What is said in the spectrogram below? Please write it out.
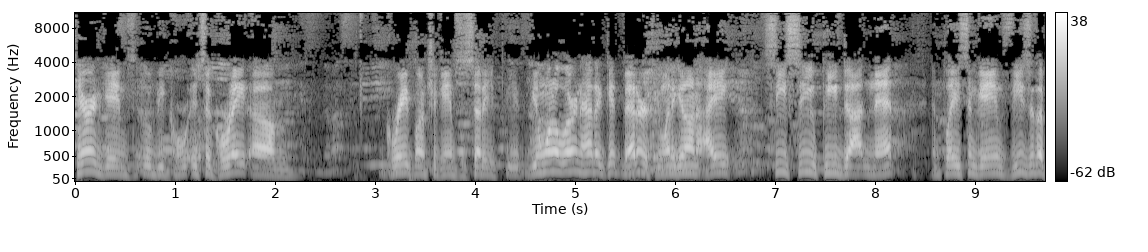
Terran games. It would be, gr- it's a great, um, great bunch of games to study. If you, if you want to learn how to get better, if you want to get on iccup.net and play some games, these are the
